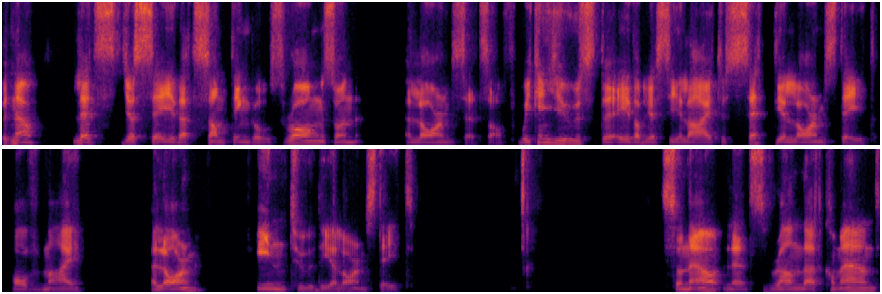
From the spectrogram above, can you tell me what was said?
But now let's just say that something goes wrong, so an alarm sets off. We can use the AWS CLI to set the alarm state of my alarm into the alarm state. So now let's run that command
